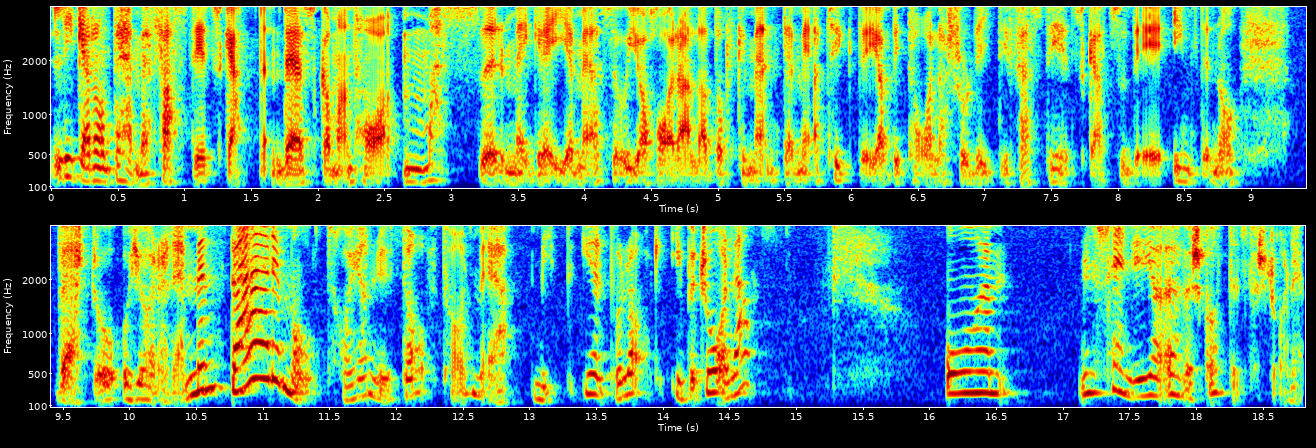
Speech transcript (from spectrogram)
likadant det här med fastighetsskatten. Där ska man ha massor med grejer med sig och jag har alla dokumenten men jag tyckte jag betalar så lite i fastighetsskatt så det är inte något värt att, att göra det. Men däremot har jag nu ett avtal med mitt elbolag Iberdrola. Och eh, nu säljer jag överskottet förstår ni.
